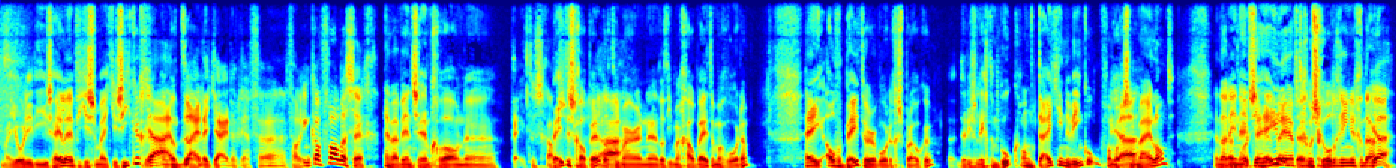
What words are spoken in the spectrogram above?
maar Jordi die is heel eventjes een beetje ziekig. Ja, en blij eh, dat jij er even van in kan vallen, zeg. En wij wensen hem gewoon eh, Beterschap. beterschap, hè? Ja. Dat, hij maar een, eh, dat hij maar gauw beter mag worden. Hey, over beter worden gesproken. Er is ligt een boek, al een tijdje in de winkel, van Ja. Maxime Meiland. En daarin heeft ze hele beter. heftige beschuldigingen gedaan. Ja.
